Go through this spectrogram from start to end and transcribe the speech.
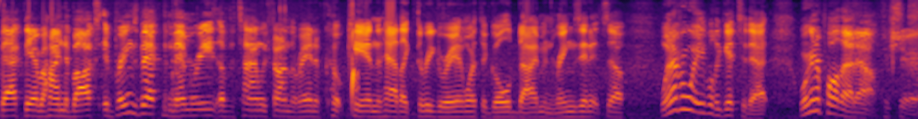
back there behind the box? It brings back the memories of the time we found the random Coke can that had like three grand worth of gold diamond rings in it. So whenever we're able to get to that, we're gonna pull that out for sure.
